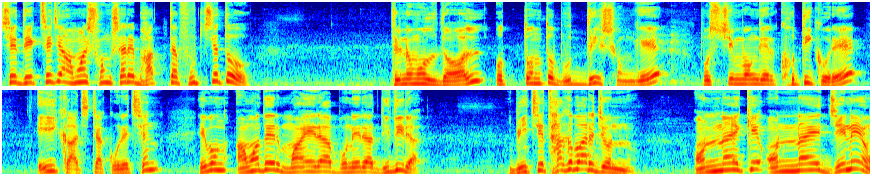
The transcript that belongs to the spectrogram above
সে দেখছে যে আমার সংসারে ভাতটা ফুটছে তো। তৃণমূল দল অত্যন্ত বুদ্ধির সঙ্গে পশ্চিমবঙ্গের ক্ষতি করে এই কাজটা করেছেন এবং আমাদের মায়েরা, বোনেরা, দিদিরা বেঁচে থাকবার জন্য অন্যায়কে অন্যায় জেনেও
